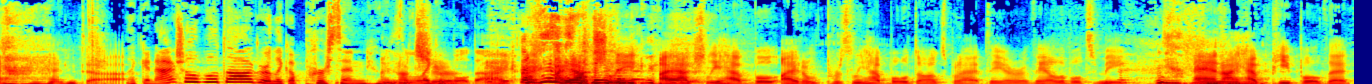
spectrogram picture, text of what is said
And uh, Like an actual bulldog or like a person I'm who's not like sure. a bulldog? I, I, I actually, I actually have bull. I don't personally have bulldogs, but I, they are available to me, and I have people that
